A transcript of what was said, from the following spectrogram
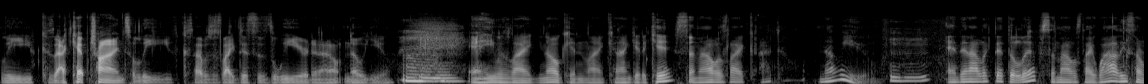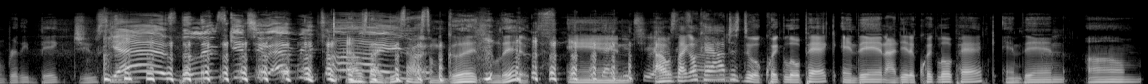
leave? Because I kept trying to leave because I was just like, this is weird, and I don't know you. And he was like, no, can like, can I get a kiss? And I was like, I don't know you. And then I looked at the lips, and I was like, wow, these are really big, juicy. Yes, the lips get you every time. I was like, these are some good lips. And I was like, okay, I'll just do a quick little peck. And then I did a quick little peck. And then um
